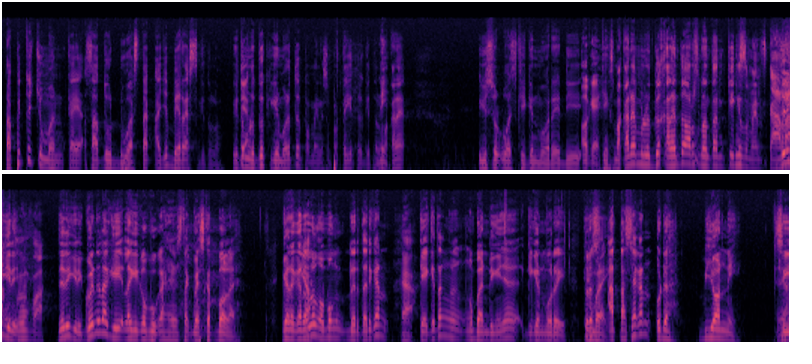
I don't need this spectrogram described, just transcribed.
Tapi itu cuman kayak satu dua step aja beres gitu loh. Itu Iya. menurut gua Keegan Murray tuh pemain yang seperti itu gitu. loh. Nih. Makanya you should watch Keegan Murray di Oke. Kings. Makanya menurut gua kalian tuh harus nonton Kings main sekarang. Jadi gini. Sumpah. Jadi gini, gue ini lagi lagi kebuka hashtag basketball ya. Gara-gara Ya. lu ngomong dari tadi kan Ya. kayak kita nge- ngebandinginnya Keegan Murray. Terus Murray. atasnya kan udah beyond nih. Si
